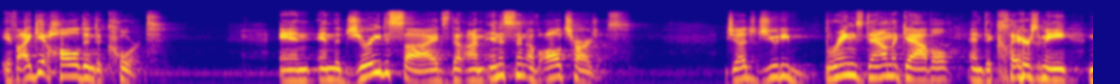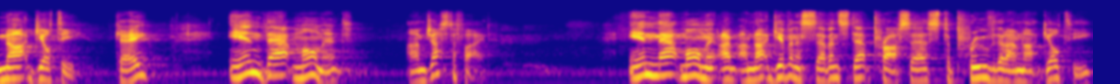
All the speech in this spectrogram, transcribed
If I get hauled into court and, and the jury decides that I'm innocent of all charges, Judge Judy brings down the gavel and declares me not guilty, okay? In that moment, I'm justified. In that moment, I'm, I'm not given a seven step process to prove that I'm not guilty.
